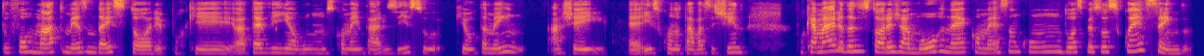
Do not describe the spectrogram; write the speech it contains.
do formato mesmo da história, porque eu até vi em alguns comentários isso, que eu também achei é, isso quando eu estava assistindo, porque a maioria das histórias de amor, né, começam com duas pessoas se conhecendo.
